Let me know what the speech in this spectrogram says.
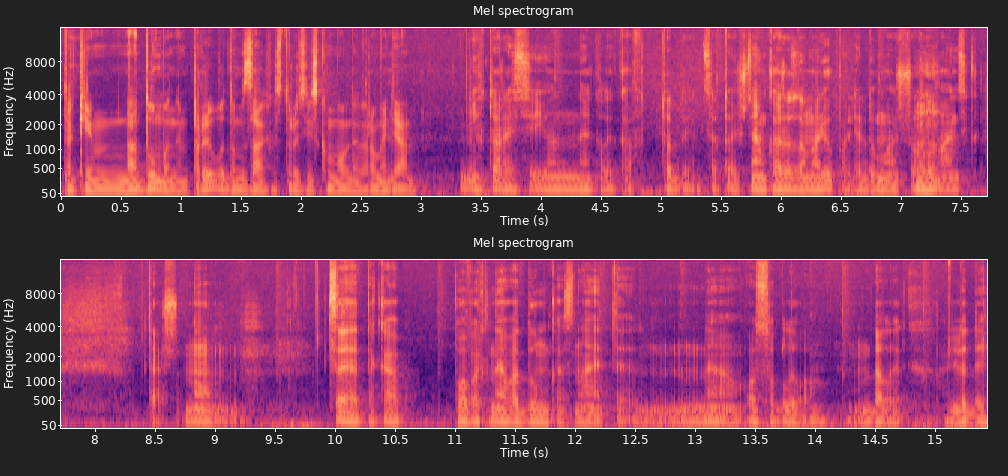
таким надуманим приводом захисту російськомовних громадян. Ніхто Росію не кликав туди. Це точно. Я вам кажу за Маріуполь. Я думаю, що uh-huh. Луганськ теж ну це така поверхнева думка, знаєте, не особливо далеких людей.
